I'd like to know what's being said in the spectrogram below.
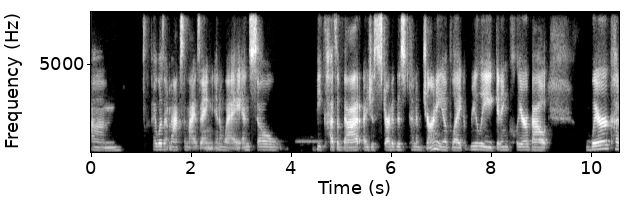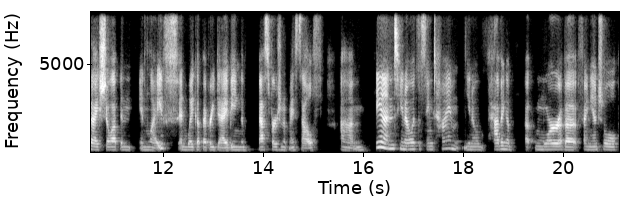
Um, I wasn't maximizing in a way, and so because of that, I just started this kind of journey of like really getting clear about where could I show up in in life and wake up every day being the best version of myself. Um, and you know, at the same time, you know, having a, a more of a financial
